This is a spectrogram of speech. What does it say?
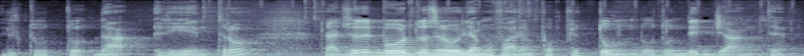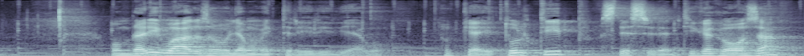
il tutto da rientro. Raggio del bordo se lo vogliamo fare un po' più tondo tondeggiante. Ombra di quadro se lo vogliamo mettere in rilievo. Ok tooltip stessa identica cosa.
